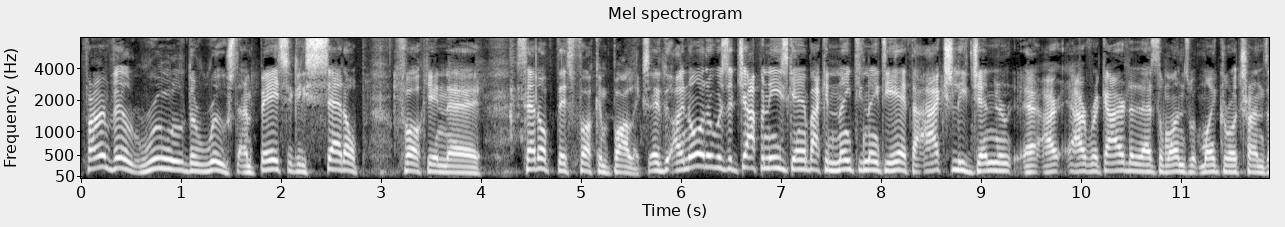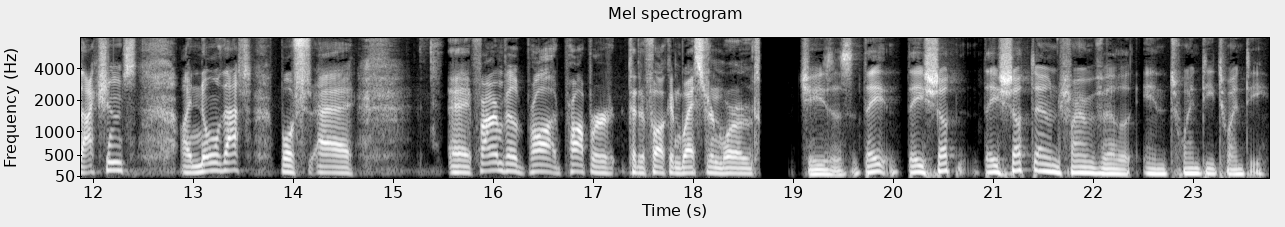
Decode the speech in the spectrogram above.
Farmville ruled the roost and basically set up fucking uh, set up this fucking bollocks. I I know there was a Japanese game back in 1998 that actually gener- uh, are, are regarded as the ones with microtransactions. I know that, but uh, uh, Farmville brought proper to the fucking Western world. Jesus, they they shut they shut down Farmville in 2020.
